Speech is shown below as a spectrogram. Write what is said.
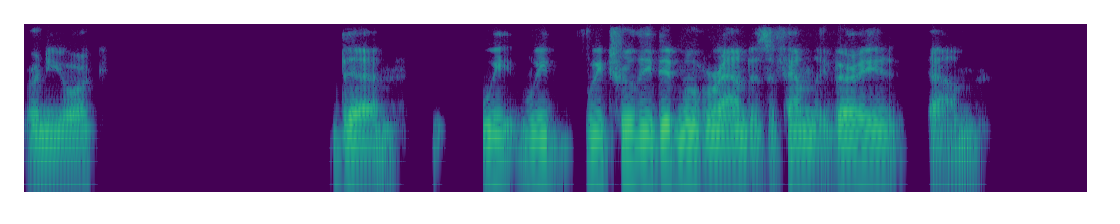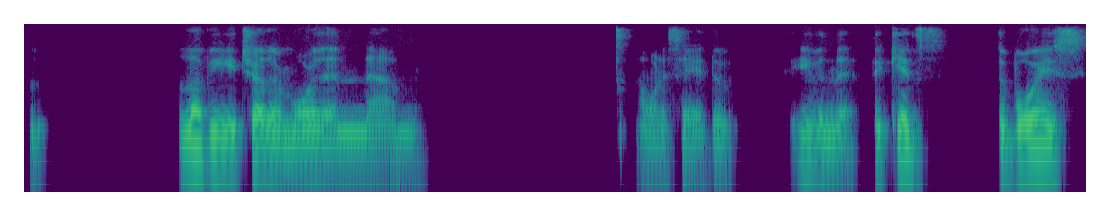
or New York. The we we we truly did move around as a family, very um, loving each other more than um, I want to say the even the the kids, the boys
